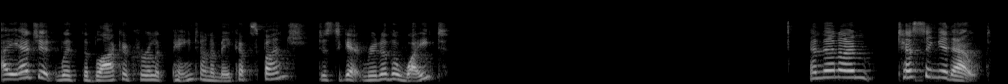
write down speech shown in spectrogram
I edge it with the black acrylic paint on a makeup sponge just to get rid of the white. And then I'm testing it out.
